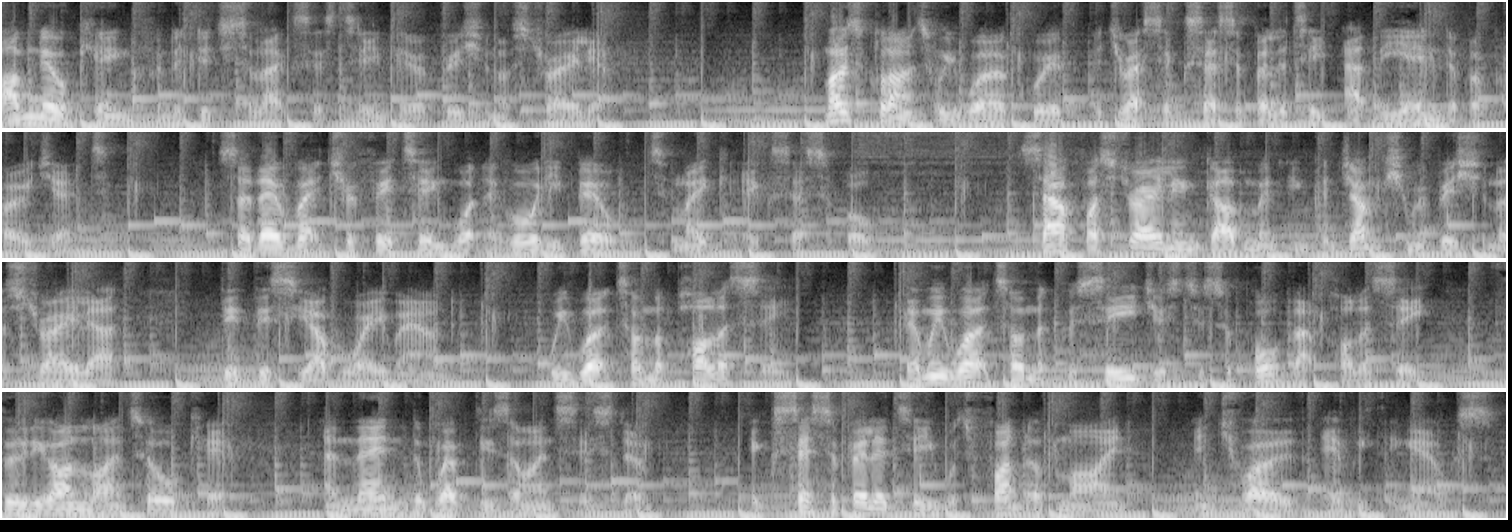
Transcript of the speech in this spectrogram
I'm Neil King from the Digital Access team here at Vision Australia. Most clients we work with address accessibility at the end of a project, so they're retrofitting what they've already built to make it accessible. South Australian Government in conjunction with Vision Australia did this the other way round. We worked on the policy, then we worked on the procedures to support that policy through the online toolkit, and then the web design system. Accessibility was front of mind and drove everything else.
